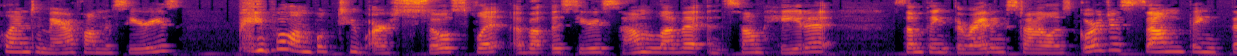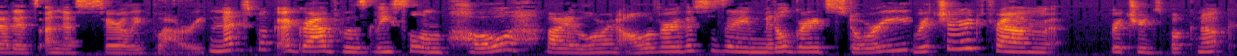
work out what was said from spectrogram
plan to marathon the series people on booktube are so split about this series. Some love it and some hate it. Some think the writing style is gorgeous, some think that it's unnecessarily flowery. The next book I grabbed was Liesl and Po by Lauren Oliver. This is a middle grade story. Richard from Richard's Book Nook,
